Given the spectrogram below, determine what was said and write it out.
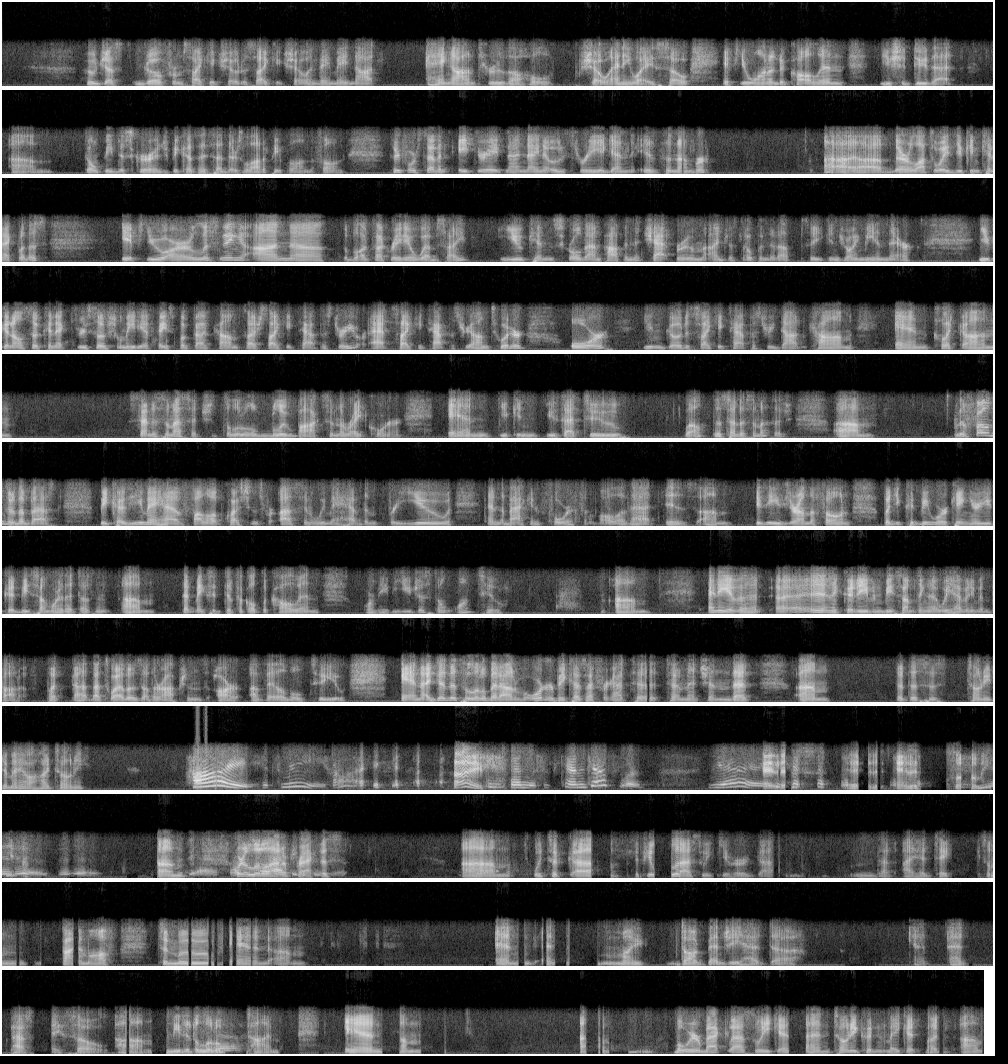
who just go from psychic show to psychic show, and they may not hang on through the whole show anyway. So if you wanted to call in, you should do that. Um, don't be discouraged because I said there's a lot of people on the phone. 347-838-9903 again is the number. Uh, there are lots of ways you can connect with us. If you are listening on uh, the Blog Talk Radio website, you can scroll down, pop in the chat room. I just opened it up so you can join me in there. You can also connect through social media, facebook.com slash psychic tapestry or at psychic tapestry on Twitter, or you can go to psychictapestry.com and click on send us a message. It's a little blue box in the right corner, and you can use that to, well, to send us a message. Um, the phones are the best because you may have follow up questions for us and we may have them for you, and the back and forth of all of that is um, is easier on the phone. But you could be working or you could be somewhere that doesn't um, that makes it difficult to call in, or maybe you just don't want to. Um, any of it, uh, and it could even be something that we haven't even thought of. But uh, that's why those other options are available to you. And I did this a little bit out of order because I forgot to to mention that um, that this is Toni DeMaio. Hi, Toni. Hi, it's me. Hi. Hi. and this is Ken Kessler. Yay. And it's, it, and it's also me. It yeah. is, It is. Um, Yes, we're a little so out of happy to be practice. Um, we took, uh, if you last week, you heard that that I had taken some time off to move and um, and and my dog Benji had uh, had, had passed away, so um, needed a little Yeah. time. And um, um, but we were back last week, and, and Toni couldn't make it, but um,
